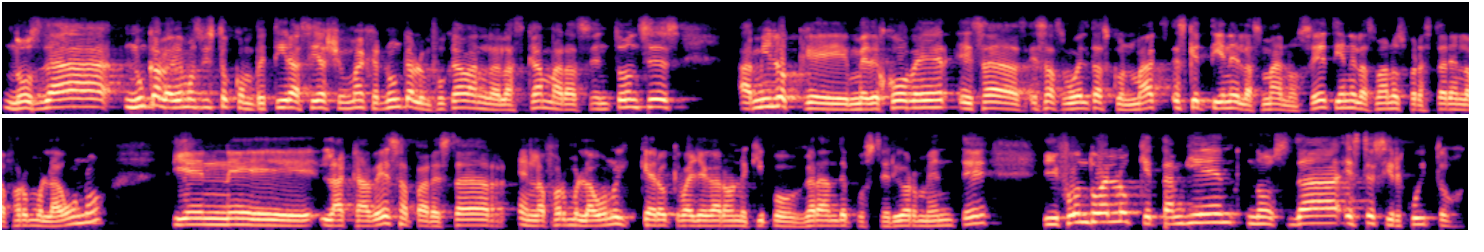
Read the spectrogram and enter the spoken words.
nos da, nunca lo habíamos visto competir así a Schumacher, nunca lo enfocaban las cámaras. Entonces, a mí lo que me dejó ver esas, esas vueltas con Max es que tiene las manos, ¿eh? tiene las manos para estar en la Fórmula 1 tiene la cabeza para estar en la Fórmula 1 y creo que va a llegar a un equipo grande posteriormente. Y fue un duelo que también nos da este circuito.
